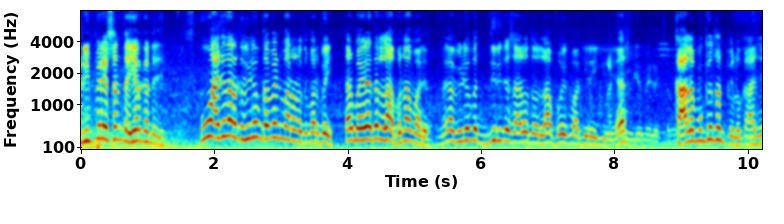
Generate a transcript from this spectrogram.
પ્રિપેરેશન તૈયાર કરી દેજે. હું આજે તારા વીડિયો કમેન્ટ મારવાનો હતો મારા ભાઈ. તાર બૈરા તને લાભ ના માર્યો. મેં કહ્યું વીડિયો બધી રીતે સારો હતો લાભ એક બાકી રહી ગયો યાર. કાલે મૂક્યો હતો ને પેલો કે આજે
